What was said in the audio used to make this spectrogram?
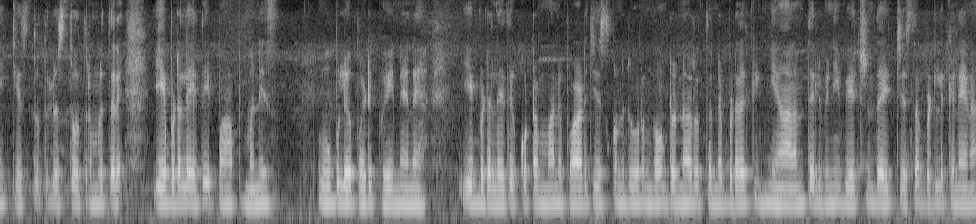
నీకే స్థుతులు స్తోత్రములు తండ్రి. ఏ బిడ్డలైతే పాపమని ఊబులో పడిపోయిన ఈ బిడ్డలైతే కుటుంబాన్ని పాడు చేసుకుని దూరంగా ఉంటున్నారు తన బిడ్డలకి జ్ఞానం తెలివిని వేచిన దయచేసి బిడ్డలకి నేను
